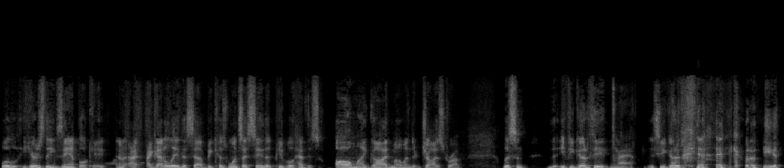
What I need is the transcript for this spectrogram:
Well, here's the example, okay? And I, I got to lay this out because once I say that people have this "oh my god" moment, their jaws drop. Listen, if you go to the, nah, if you go to the, go to the,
